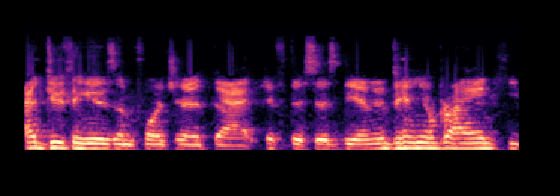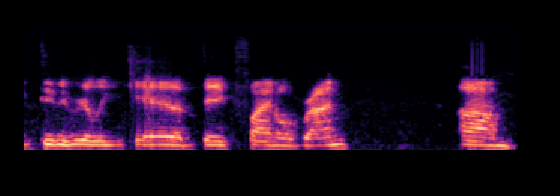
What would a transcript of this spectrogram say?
I do think it is unfortunate that if this is the end of Daniel Bryan, he didn't really get a big final run. Um,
